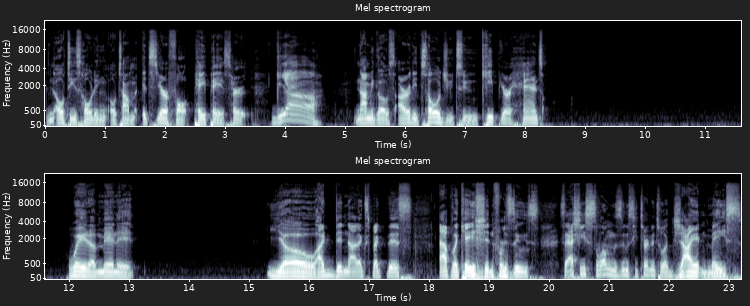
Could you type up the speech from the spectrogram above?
Then Ulti's holding Otama. It's your fault. Pei Pei is hurt. Yeah. Nami goes, I already told you to keep your hands. Wait a minute. Yo, I did not expect this application for Zeus. So as she swung Zeus, he turned into a giant mace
